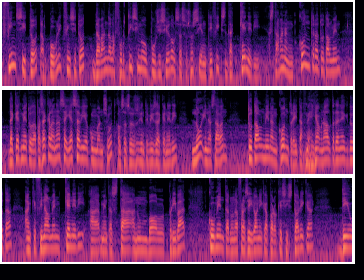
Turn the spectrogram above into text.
fins i tot, en públic, fins i tot davant de la fortíssima oposició dels assessors científics de Kennedy. Estaven en contra totalment d'aquest mètode. A pesar que la NASA ja s'havia convençut, els assessors científics de Kennedy no, i n'estaven totalment en contra. I també hi ha una altra anècdota en què finalment Kennedy, eh, mentre està en un vol privat, comenta en una frase irònica però que és històrica, diu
